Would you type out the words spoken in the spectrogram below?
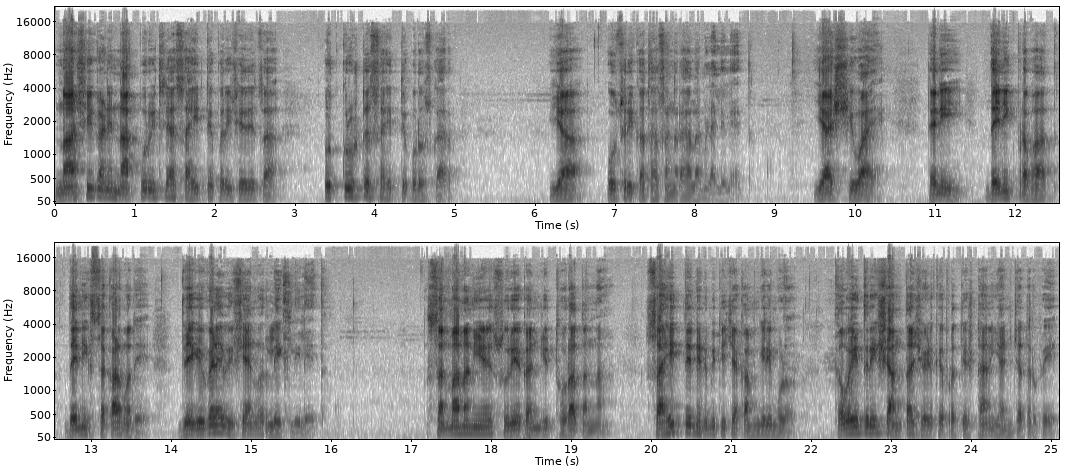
नाशिक आणि नागपूर इथल्या साहित्य परिषदेचा उत्कृष्ट साहित्य पुरस्कार या ओसरी कथासंग्रहाला मिळालेले आहेत. याशिवाय त्यांनी दैनिक प्रभात दैनिक सकाळमध्ये वेगवेगळ्या विषयांवर लेख लिहिले आहेत. सन्माननीय सूर्यकांतजी थोरातांना साहित्य निर्मितीच्या कामगिरीमुळं कवयित्री शांता शेळके प्रतिष्ठान यांच्यातर्फे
